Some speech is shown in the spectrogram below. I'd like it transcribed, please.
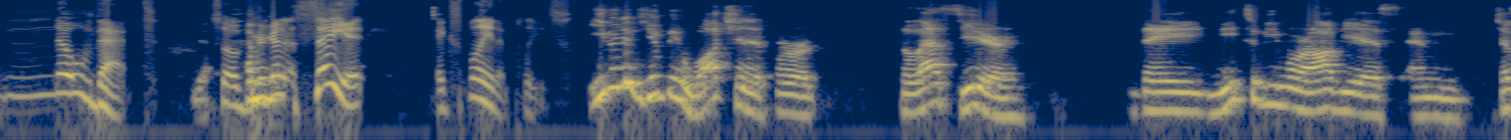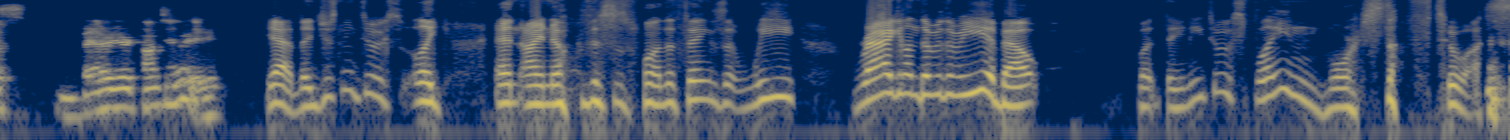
know that. Yeah. So if I you're mean- gonna say it, explain it, please. Even if you've been watching it for the last year, they need to be more obvious and just better your continuity. Yeah, they just need to ex- like, and I know this is one of the things that we rag on WWE about, but they need to explain more stuff to us.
